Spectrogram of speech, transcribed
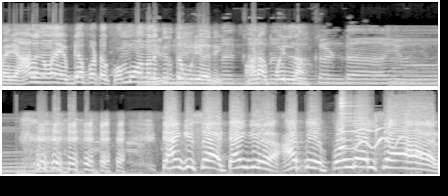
மாதிரி ஆளுங்கெல்லாம் எப்படியாப்பட்ட கொம்ப வந்தாலும் திருத்த முடியாது. வாடா போயிடலாம். Thank you sir thank you happy Pongal sir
